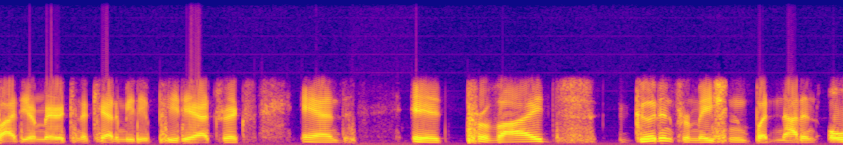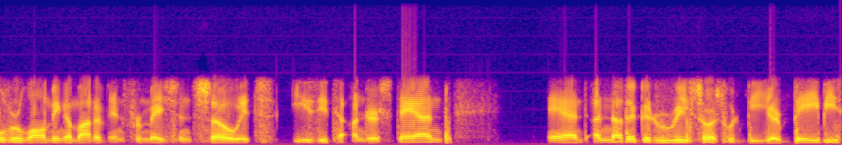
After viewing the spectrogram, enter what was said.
by the American Academy of Pediatrics. And it provides good information, but not an overwhelming amount of information, so it's easy to understand. And another good resource would be your baby's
